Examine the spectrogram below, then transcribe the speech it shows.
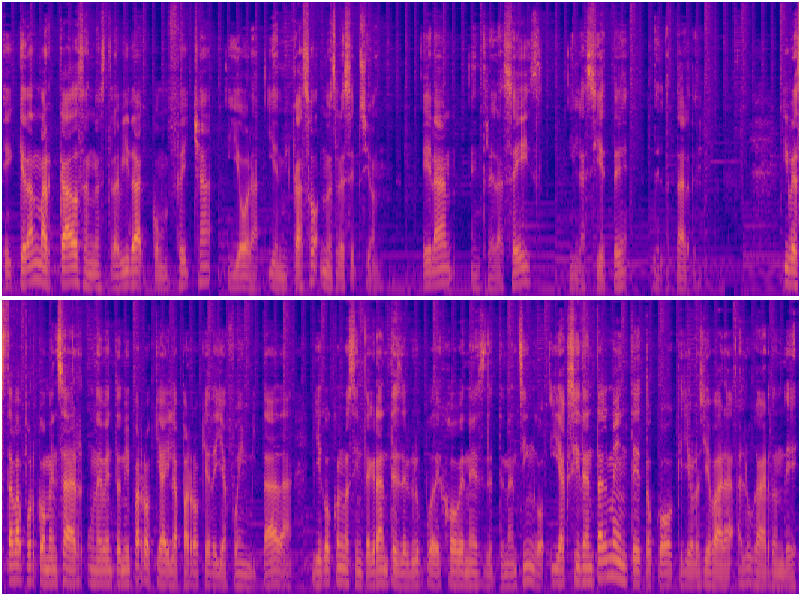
eh, quedan marcados en nuestra vida con fecha y hora, y en mi caso no es la excepción. Eran entre las 6 y las 7 de la tarde. Y estaba por comenzar un evento en mi parroquia y la parroquia de ella fue invitada. Llegó con los integrantes del grupo de jóvenes de Tenancingo y accidentalmente tocó que yo los llevara al lugar donde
